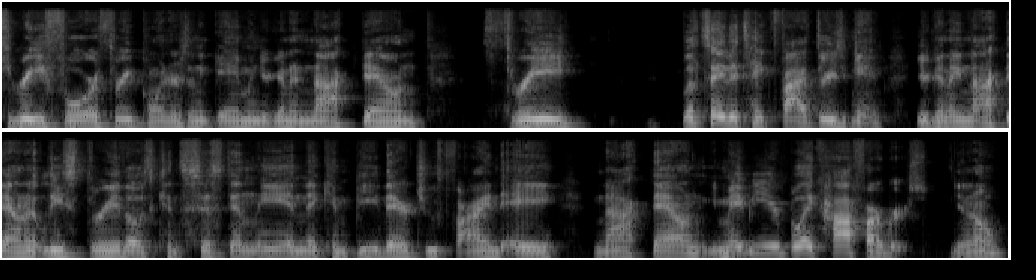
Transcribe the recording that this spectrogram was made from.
three, four three pointers in a game, and you're going to knock down three let's say they take five threes a game. You're going to knock down at least three of those consistently, and they can be there to find a knockdown. Maybe you're Blake Hoffarber's, you know,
